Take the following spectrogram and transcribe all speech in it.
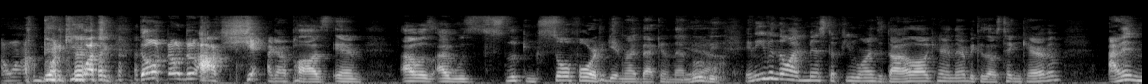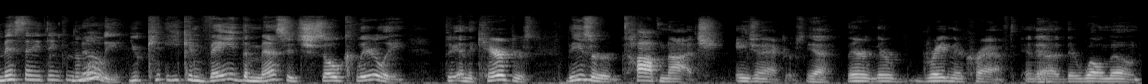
I want, to keep watching. don't, don't, don't. Ah, shit! I gotta pause." And I was, I was looking so forward to getting right back into that Yeah. movie. And even though I missed a few lines of dialogue here and there because I was taking care of him, I didn't miss anything from the no, movie. you can, he conveyed the message so clearly, through, and the characters. These are top notch Asian actors. Yeah, They're they're great in their craft and Yeah. uh, they're well known.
